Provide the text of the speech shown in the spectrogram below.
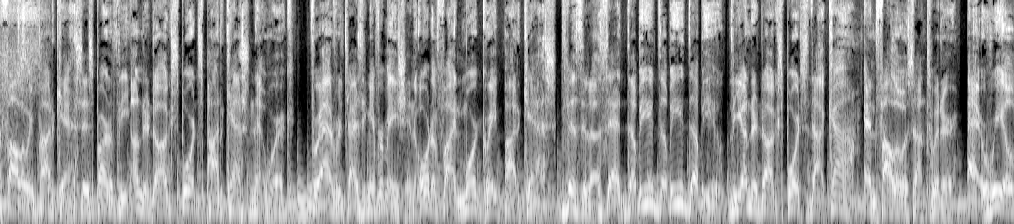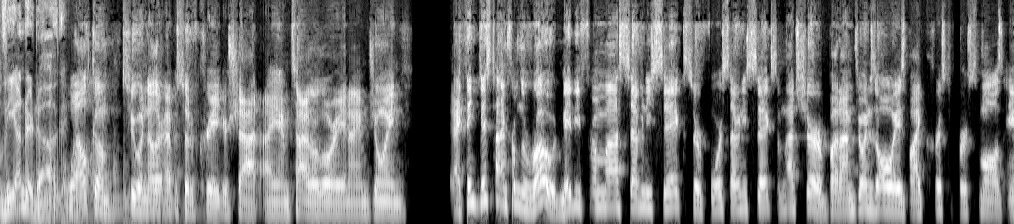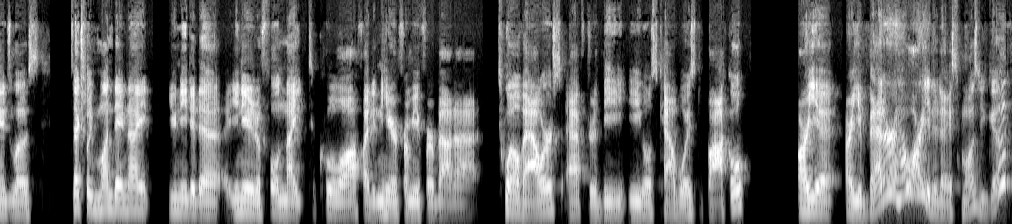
The following podcast is part of the Underdog Sports Podcast Network. For advertising information or to find more great podcasts, visit us at www.theunderdogsports.com and follow us on Twitter at Real The Underdog. Welcome to another episode of Create Your Shot. I am Tyler Laurie and I am joined, I think this time from the road, maybe from uh, 76 or 476. I'm not sure, but I'm joined as always by Christopher Smalls Angelos. It's actually Monday night you needed a you needed a full night to cool off. I didn't hear from you for about uh, 12 hours after the Eagles Cowboys debacle. Are you are you better? How are you today, Smalls? You good?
